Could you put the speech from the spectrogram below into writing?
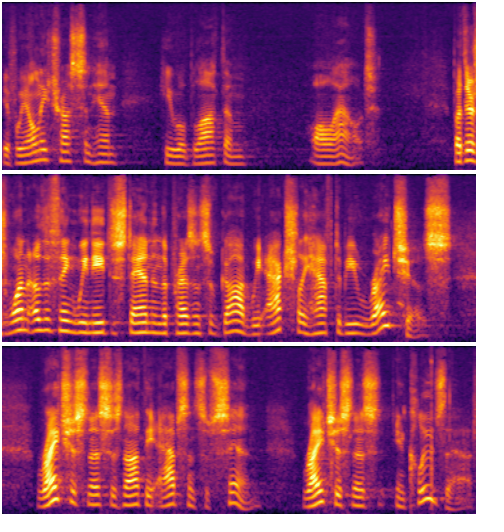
If we only trust in him, he will blot them all out. But there's one other thing we need to stand in the presence of God. We actually have to be righteous. Righteousness is not the absence of sin, righteousness includes that,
